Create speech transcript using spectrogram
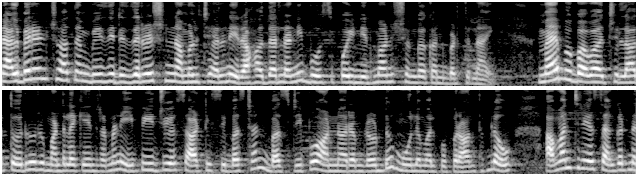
నలభై రెండు శాతం బీసీ రిజర్వేషన్ అమలు చేయాలని రహదారులన్నీ బోసిపోయి నిర్మానుష్యంగా కనబడుతున్నాయి. మహబూబాబాద్ జిల్లా తొర్రూరు మండల కేంద్రంలోని PGS RTC bus stand bus depot Annaram road మూలమల్పు ప్రాంతంలో అవాంఛనీయ సంఘటన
